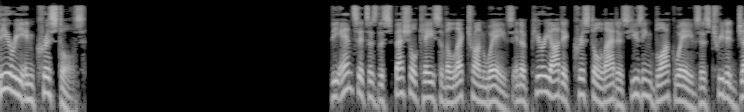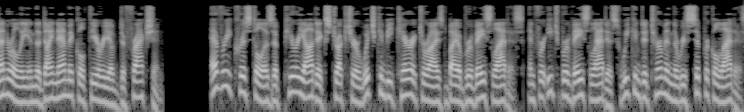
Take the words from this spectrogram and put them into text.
Theory in crystals The ansatz is the special case of electron waves in a periodic crystal lattice using Bloch waves as treated generally in the dynamical theory of diffraction. Every crystal is a periodic structure which can be characterized by a Bravais lattice, and for each Bravais lattice we can determine the reciprocal lattice,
